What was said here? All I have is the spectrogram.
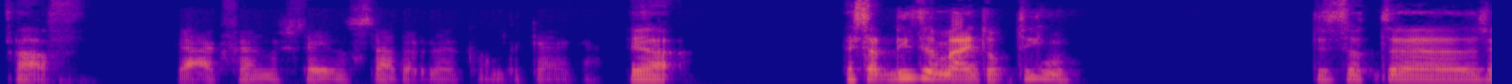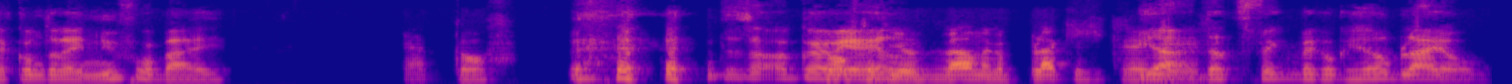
gaaf. Ja, ik vind hem nog steeds ontzettend leuk om te kijken. Ja. Hij staat niet in mijn top 10. Dus, dat, eh, dus hij komt alleen nu voorbij. Ja, tof. dat is ook weer Tof dat heel... wel nog een plekje gekregen Ja, heeft. dat vind ik, ben ik ook heel blij om.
